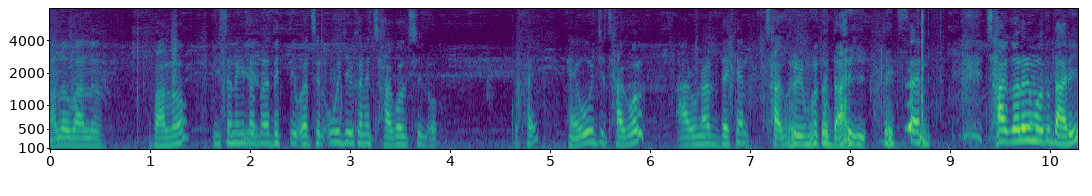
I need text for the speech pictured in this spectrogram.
ভালো ভালো। ভালো? পিছনে কিন্তু আপনারা দেখতে পাচ্ছেন ওই যে ওখানে ছাগল ছিল। কোথায়? হ্যাঁ ওই যে ছাগল। আর ওনার দেখেন ছাগলের মতো দাড়ি। দেখছেন? ছাগলের মতো দাড়ি।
